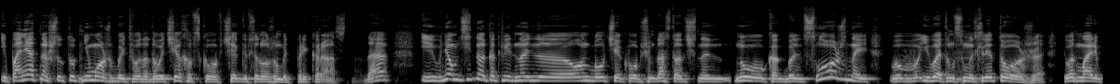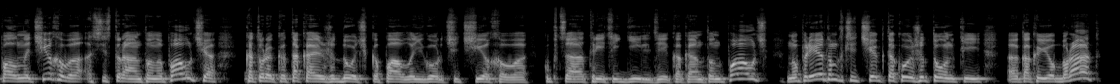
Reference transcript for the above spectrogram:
и понятно, что тут не может быть вот этого чеховского, в Чехе все должно быть прекрасно, да, и в нем действительно, как видно, э, он был человек, в общем, достаточно, ну, как бы сложный, и в этом смысле тоже. И вот Мария Павловна Чехова, сестра Антона Павловича, которая такая же дочка Павла Егоровича Чехова, купца третьей гильдии, как и Антон Павлович, но при этом, так сказать, человек такой же тонкий, э, как ее брат.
